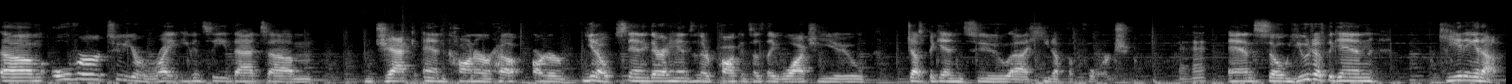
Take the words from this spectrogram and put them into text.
um, over to your right, you can see that um, Jack and Connor are you know standing there, hands in their pockets as they watch you just begin to uh, heat up the forge. Mhm. And so you just begin heating it up,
